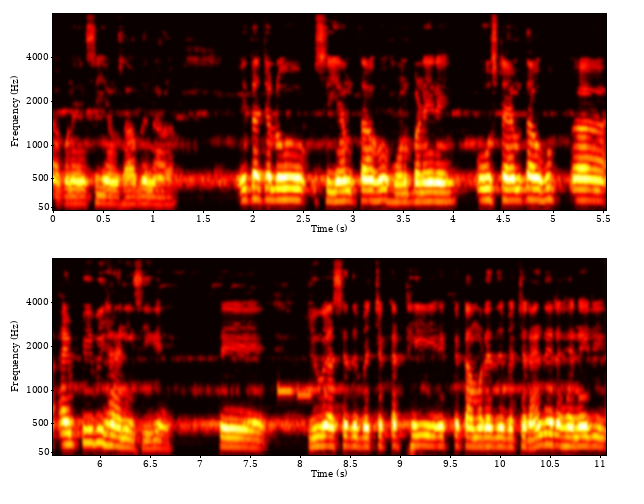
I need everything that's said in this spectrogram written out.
ਆਪਣੇ ਸੀਐਮ ਸਾਹਿਬ ਦੇ ਨਾਲ। ਇਹ ਤਾਂ ਚਲੋ ਸੀਐਮ ਤਾਂ ਉਹ ਹੁਣ ਬਣੇ ਨੇ। ਉਸ ਟਾਈਮ ਤਾਂ ਉਹ ਐਮਪੀ ਵੀ ਹੈ ਨਹੀਂ ਸੀਗੇ। ਤੇ ਯੂ ਐਸ ਏ ਦੇ ਵਿੱਚ ਇਕੱਠੀ ਇੱਕ ਕਮਰੇ ਦੇ ਵਿੱਚ ਰਹਿੰਦੇ ਰਹੇ ਨੇ ਜੀ।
